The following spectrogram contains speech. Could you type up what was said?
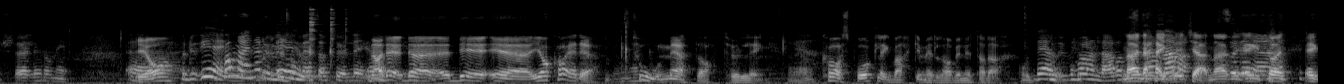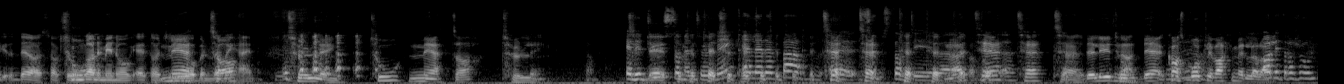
sjølironi. Ja. For du er Hva mener du med to meter tulling? Nei, det, det, det er Ja, hva er det? To meter tulling. Ja. Hva språklig verkemiddel har vi nytta der? Det, vi har en lærer Nei, nei, ikke. Nei, jeg tar, jeg, det har jeg sagt til ungene mine òg. Jeg tar ikke jobben med meg hjem. tulling. To meter tulling. Er det du som er tulling, eller er det hver substantiv? Nei, te, te, te. Det er lydene. Hva språklig verkemiddel er det? Alliterasjon.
